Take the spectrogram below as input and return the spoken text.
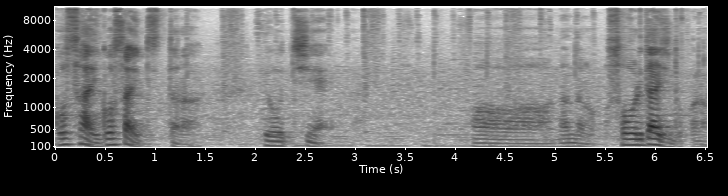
う？5歳5歳っつったら幼稚園。あなんだろう総理大臣とかかな。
